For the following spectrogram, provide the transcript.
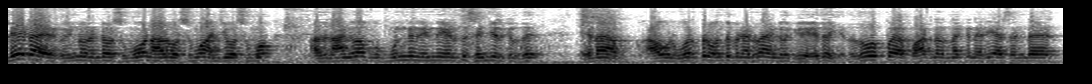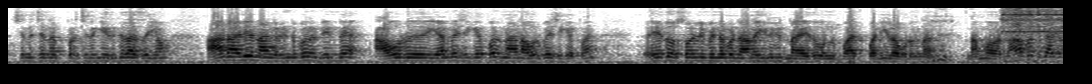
லேட் ஆயிருக்கும். இன்னும் ரெண்டு வருஷமோ நாலு வருஷமோ அஞ்சு வருஷமோ அது நாங்கள் தான் மு- நின்று எடுத்து செஞ்சுருக்கிறது. ஏன்னா அவர் ஒருத்தர் வந்த பின்னாடி தான் எங்களுக்கு ஏதோ ஏதோ இப்போ பார்ட்னர்னாக்க நிறையா சண்டை சின்ன சின்ன பிரச்சனைங்க இருக்க தான் செய்யும். ஆனாலையும் நாங்கள் ரெண்டு பேரும் நின்று அவர் என் பேசி கேட்பார் நான் அவர் பேசி கேட்பேன் ஏதோ சொல்லி முன்ன பண்ண ஆனால் இருக்கு நான் ஏதோ ஒன்று பண்ணிக்கலாம் விடுங்கண்ணா நம்ம லாபத்துக்காக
